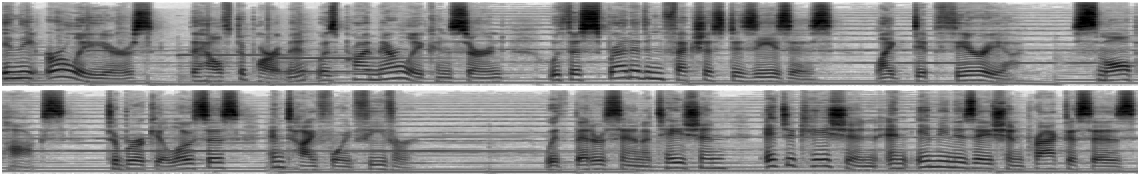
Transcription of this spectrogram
In the early years, the health department was primarily concerned with the spread of infectious diseases like diphtheria, smallpox, tuberculosis, and typhoid fever. With better sanitation, education, and immunization practices,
